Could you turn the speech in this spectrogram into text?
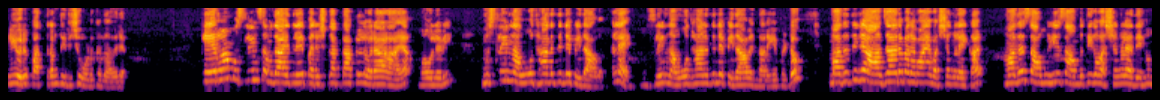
ഈ ഒരു പത്രം തിരിച്ചു കൊടുക്കുന്നവര് കേരള മുസ്ലിം സമുദായത്തിലെ പരിഷ്കർത്താക്കളിൽ ഒരാളായ മൗലവി മുസ്ലിം നവോത്ഥാനത്തിന്റെ പിതാവ് അല്ലെ? മുസ്ലിം നവോത്ഥാനത്തിന്റെ പിതാവ് എന്നറിയപ്പെട്ടു. മതത്തിന്റെ ആചാരപരമായ വശങ്ങളെക്കാൾ മത സാമൂഹിക സാമ്പത്തിക വശങ്ങളെ അദ്ദേഹം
